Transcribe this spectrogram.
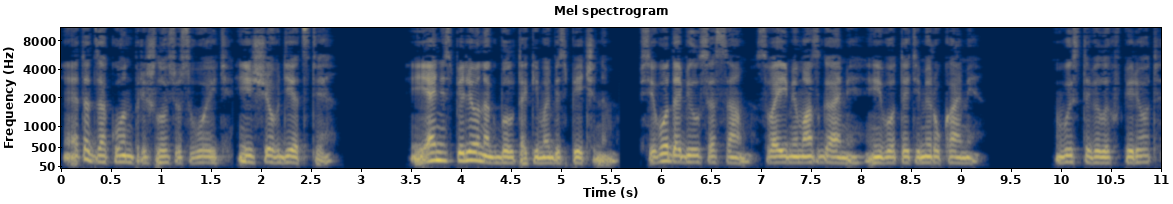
Этот закон пришлось усвоить еще в детстве. Я не с пеленок был таким обеспеченным. Всего добился сам, своими мозгами и вот этими руками. Выставил их вперед,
